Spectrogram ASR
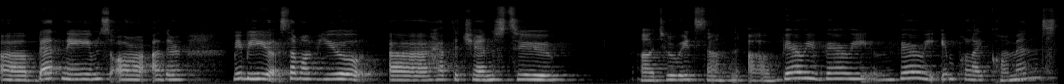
uh, bad names or other. Maybe some of you uh, have the chance to uh, to read some uh, very, very, very impolite comments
